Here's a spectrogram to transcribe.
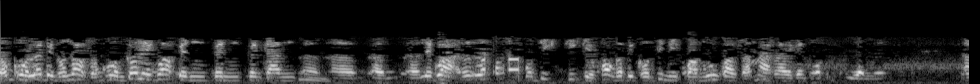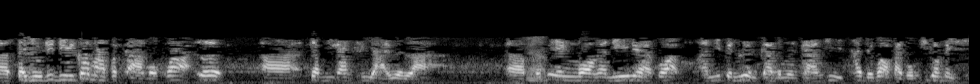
สองคนและเป็นคนนอกสองคนก็เรียกว่าเป็นเป็นเป็นการเอ่อเอ่อเอ่อเอ่อเรียกว่ารับคนที่ที่เกี่ยวข้องกับเป็นคนที่มีความรู้ความสามารถอะไรกันพอสมควรเลยอ่าแต่อยู่ดีๆก็มาประกาศบอกว่า เอออ่าจะมีการขยายเวลาอ่าผมเองมองอันนี้เนี่ยว่าอันนี้เป็นเรื่องการดำเนินการที่ถ้าจะว่าไปผมคิดว่าไม่ส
